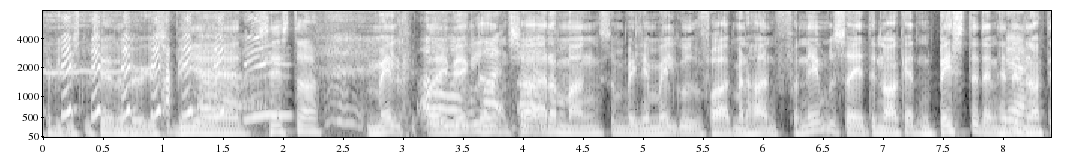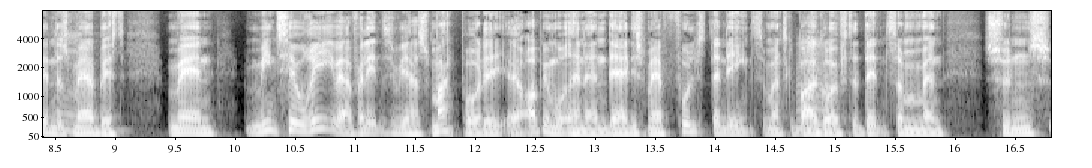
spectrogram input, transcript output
kan vi diskutere, det lykkes. Vi øh, tester mælk, og i virkeligheden så er der mange, som vælger mælk ud fra, at man har en fornemmelse af, at det nok er den bedste, den her, Ja. det er nok den, der smager bedst. Men min teori i hvert fald, indtil vi har smagt på det øh, op imod hinanden, det er, at de smager fuldstændig ens, så man skal bare gå efter den, som man synes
